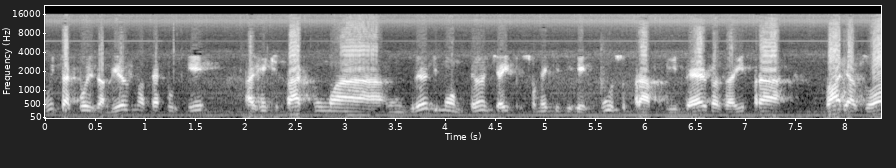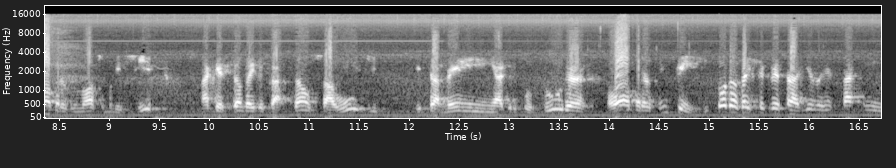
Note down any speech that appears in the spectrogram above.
muita coisa mesmo, até porque a gente está com uma, um grande montante aí, principalmente de recursos e verbas aí para várias obras do nosso município, na questão da educação, saúde e também agricultura, obras, enfim, em todas as secretarias a gente está com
